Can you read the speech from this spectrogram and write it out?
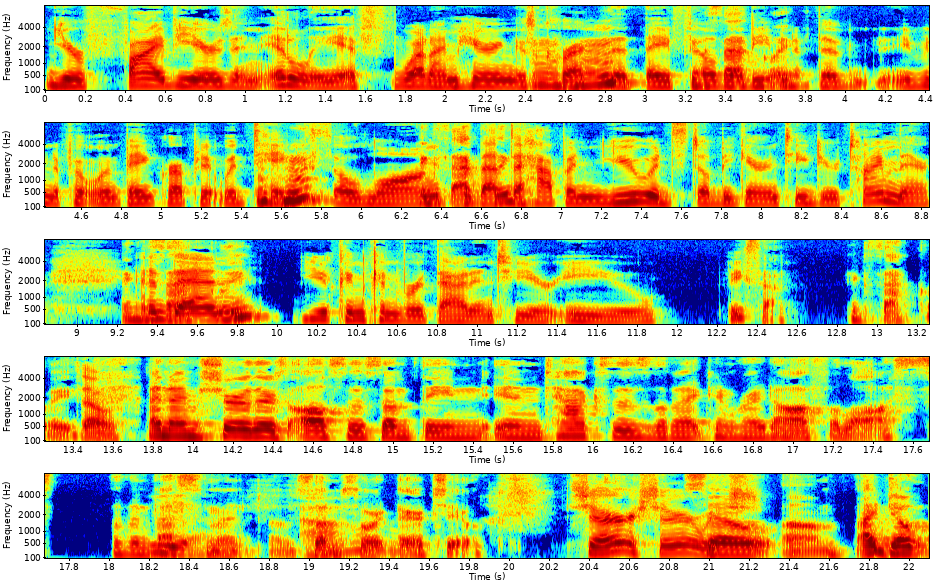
your five years in Italy, if what I'm hearing is correct, mm-hmm. that they feel exactly. that even if the even if it went bankrupt, it would take mm-hmm. so long exactly. for that to happen, you would still be guaranteed your time there, exactly. and then you can convert that into your EU visa. Exactly. So, and I'm sure there's also something in taxes that I can write off a loss of investment yeah. of some oh. sort there too. Sure, sure. So which... um, I don't.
